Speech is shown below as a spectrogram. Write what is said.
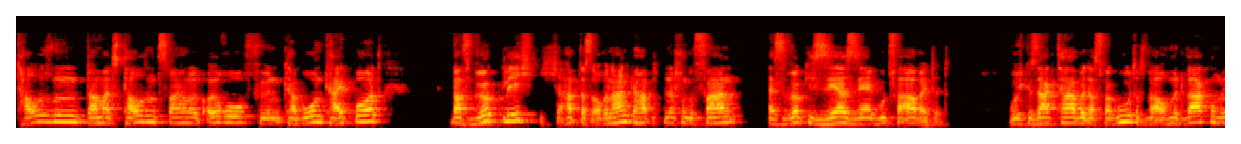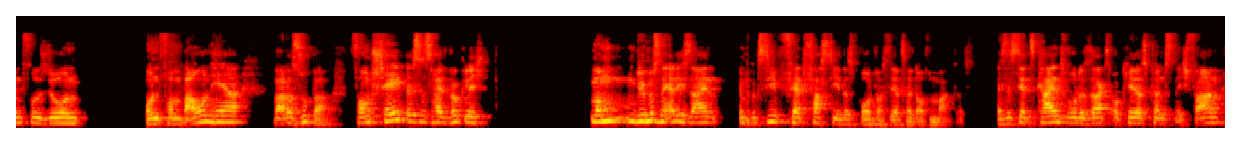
1000, damals 1200 Euro für ein Carbon-Kiteboard, was wirklich, ich habe das auch in Hand gehabt, ich bin da schon gefahren, es wirklich sehr, sehr gut verarbeitet wo ich gesagt habe, das war gut, das war auch mit Vakuuminfusion und vom Bauen her war das super. Vom Shape ist es halt wirklich, man, wir müssen ehrlich sein, im Prinzip fährt fast jedes Board, was derzeit auf dem Markt ist. Es ist jetzt keins, wo du sagst, okay, das könntest du nicht fahren.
